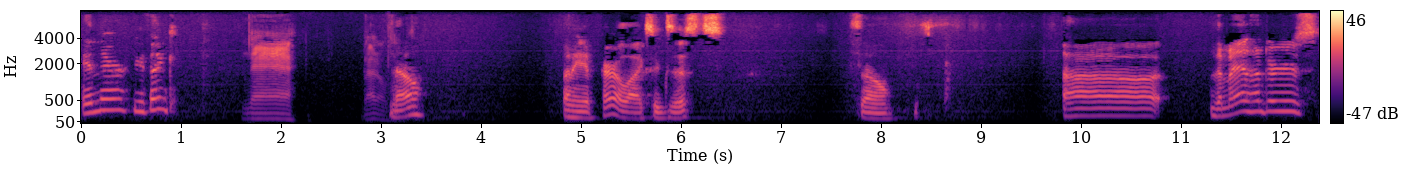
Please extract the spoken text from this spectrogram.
in there? You think? Nah, I don't. No. I mean, if parallax exists, so. Uh, the Manhunters.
